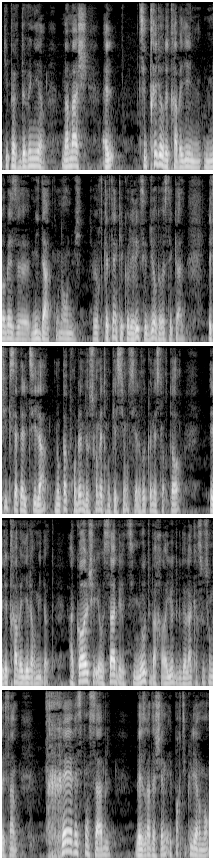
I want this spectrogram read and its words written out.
qui peuvent devenir mamash. C'est très dur de travailler une, mauvaise euh, mida qu'on ennuie. Quelqu'un qui est colérique, c'est dur de rester calme. Les filles qui s'appellent Tila n'ont pas de problème de se remettre en question si elles reconnaissent leur tort et de travailler leur midot. Akol, chez Yosa, Birtsinut, Bacharayut, Gdola, car ce sont des femmes très responsables, Bezrat Hashem, et particulièrement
